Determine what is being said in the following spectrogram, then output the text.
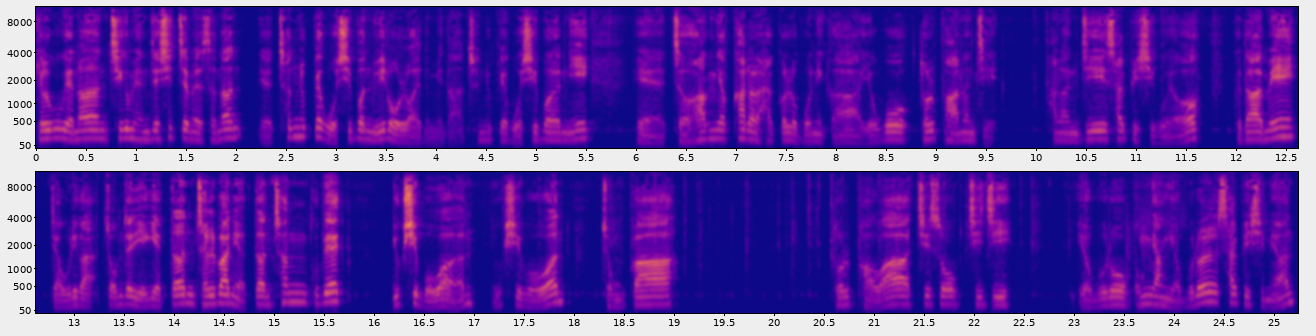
결국에는 지금 현재 시점에서는 예, 1650원 위로 올라와야 됩니다. 1650원이 예, 저항 역할을 할 걸로 보니까 요거 돌파하는지 하는지 살피시고요. 그 다음에 자 우리가 조금 전에 얘기했던 절반이었던 1965원 65원 종가 돌파와 지속 지지 여부로 공략 여부를 살피시면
